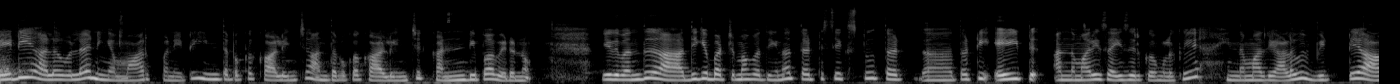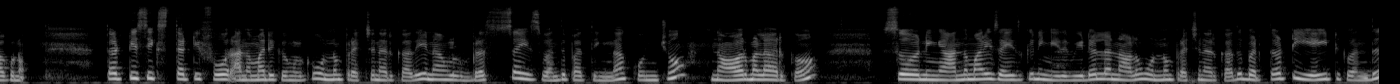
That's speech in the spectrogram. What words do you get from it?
ரெடி அளவில் நீங்கள் மார்க் பண்ணிவிட்டு இந்த பக்கம் கால் இன்ச்சு அந்த பக்கம் கால் இன்ச்சு கண்டிப்பாக விடணும். இது வந்து அதிகபட்சமாக பார்த்தீங்கன்னா thirty six to third thirty eight அந்த மாதிரி சைஸ் இருக்கவங்களுக்கு இந்த மாதிரி அளவு விட்டே ஆகணும். தேர்ட்டி சிக்ஸ் தேர்ட்டி ஃபோர் அந்த மாதிரி இருக்கவங்களுக்கு ஒன்றும் பிரச்சனை இருக்காது. ஏன்னா அவங்களுக்கு ப்ரெஸ் சைஸ் வந்து பார்த்திங்கன்னா கொஞ்சம் நார்மலாக இருக்கும். ஸோ நீங்கள் அந்த மாதிரி சைஸ்க்கு நீங்கள் இது விடலைனாலும் ஒன்றும் பிரச்சனை இருக்காது. பட் தேர்ட்டி எயிட்டுக்கு வந்து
